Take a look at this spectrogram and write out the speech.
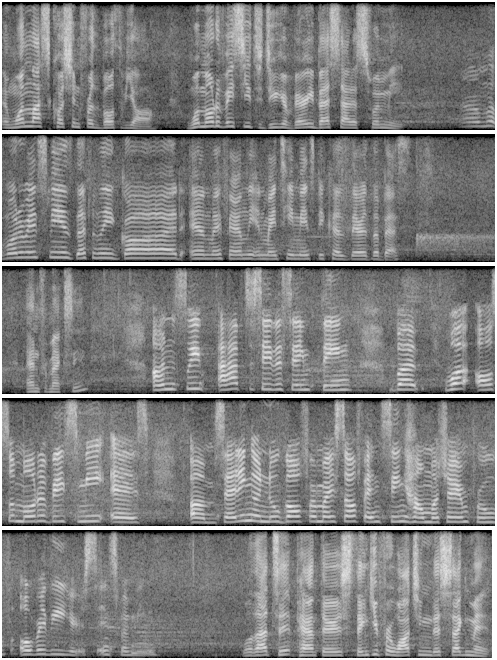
And one last question for the both of y'all. What motivates you to do your very best at a swim meet? Um, what motivates me is definitely God and my family and my teammates because they're the best. And for Maxine? Honestly, I have to say the same thing, but what also motivates me is um, setting a new goal for myself and seeing how much I improve over the years in swimming. Well, that's it, Panthers. Thank you for watching this segment.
